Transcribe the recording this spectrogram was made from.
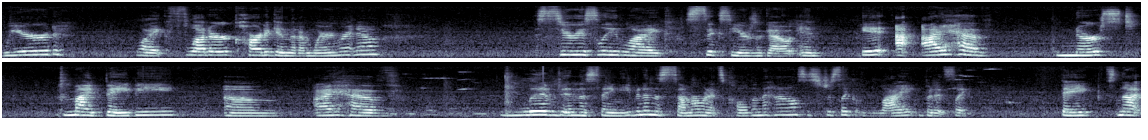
weird, like, flutter cardigan that I'm wearing right now. Seriously, like, six years ago. And it, I, I have nursed my baby. Um, I have lived in this thing even in the summer when it's cold in the house it's just like light but it's like fake it's not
